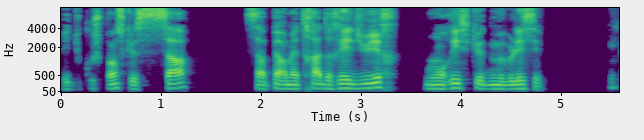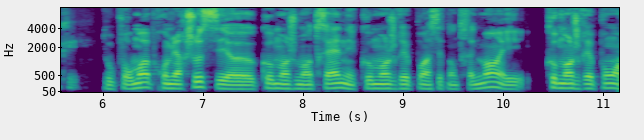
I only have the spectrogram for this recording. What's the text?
et du coup je pense que ça ça permettra de réduire mon risque de me blesser. Okay. Donc pour moi, première chose, c'est euh, comment je m'entraîne et comment je réponds à cet entraînement. Et comment je réponds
